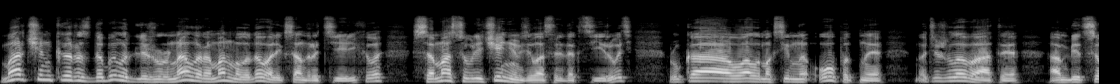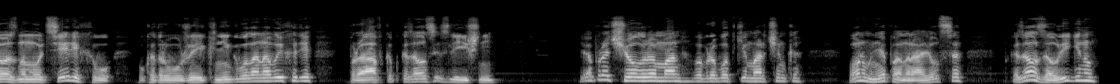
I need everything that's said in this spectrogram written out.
Марченко раздобыла для журнала роман молодого Александра Терехова, сама с увлечением взялась редактировать, рука у Аллы Максимовны опытная, но тяжеловатая, амбициозному Терехову, у которого уже и книга была на выходе, правка показалась излишней. Я прочел роман в обработке Марченко. Он мне понравился. Показал Залыгину.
